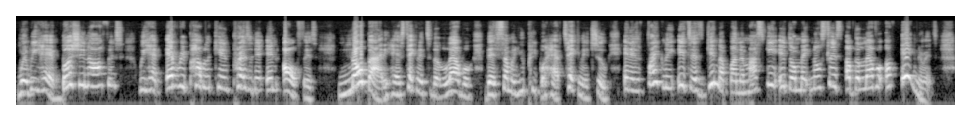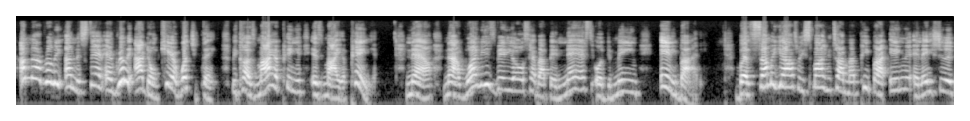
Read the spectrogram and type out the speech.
When we had Bush in office, we had every Republican president in office. Nobody has taken it to the level that some of you people have taken it to. And it, frankly, it's just getting up under my skin. It don't make no sense of the level of ignorance. I'm not really understand, and really I don't care what you think because my opinion is my opinion. Now, now one of these videos have I been nasty or demean anybody. But some of y'all's response, you talking about people are ignorant and they should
